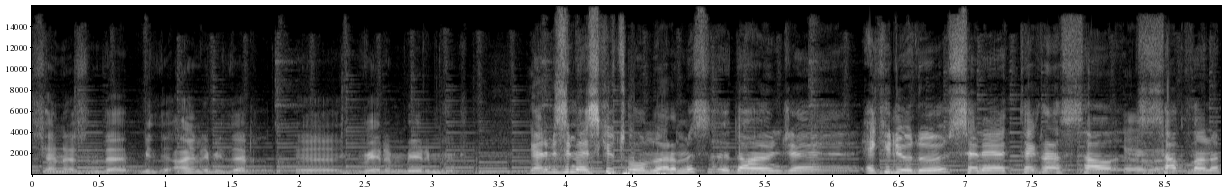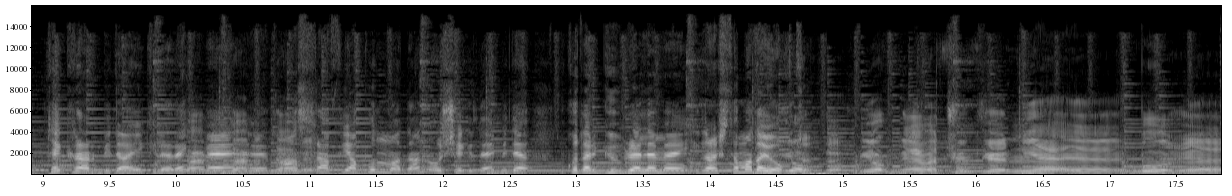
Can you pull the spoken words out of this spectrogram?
senesinde bir, aynı bider e, verim vermiyor. Yani bizim eski tohumlarımız e, daha önce ekiliyordu. Seneye tekrar sa- Evet. saklanıp tekrar bir daha ekilerek Tabii, ve tabii, e, tabii. masraf yapılmadan o şekilde bir de bu kadar gübreleme, ilaçlama da yoktu. Yoktu. Yoktu evet. Çünkü niye e, bu e,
